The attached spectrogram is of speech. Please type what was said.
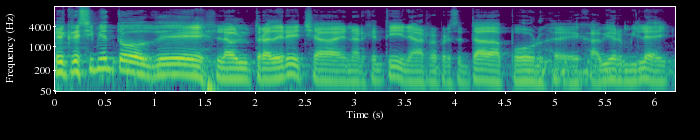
El crecimiento de la ultraderecha en Argentina, representada por eh, Javier Milei,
